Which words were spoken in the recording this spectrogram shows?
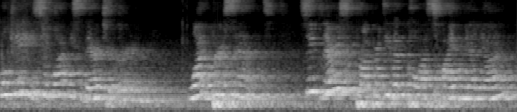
Okay, so what is there to earn? 1%. So if there is a property that costs 5 million,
